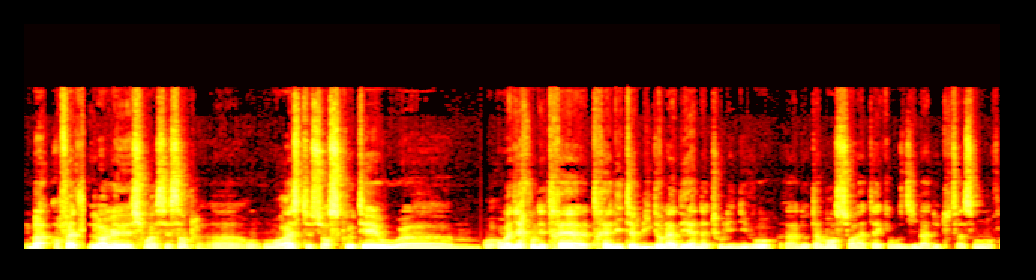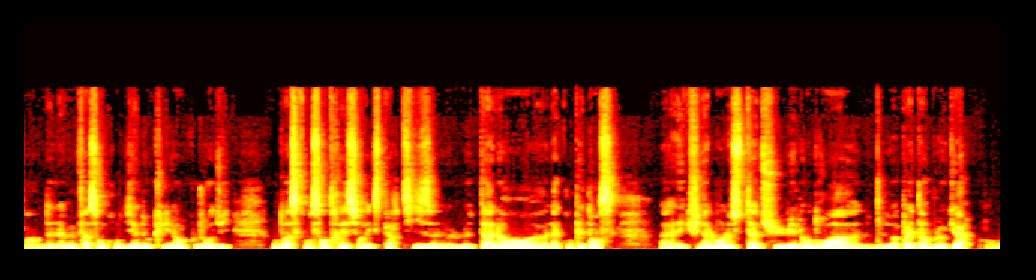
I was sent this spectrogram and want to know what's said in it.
Bah, en fait, l'organisation est assez simple. Euh, on, reste sur ce côté où euh, on va dire qu'on est très, très Little Big dans l'ADN à tous les niveaux, euh, notamment sur la tech. On se dit, bah, de toute façon, enfin, de la même façon qu'on dit à nos clients qu'aujourd'hui, on doit se concentrer sur l'expertise, le, talent, la compétence. Euh, et que finalement le statut et l'endroit euh, ne doivent pas être un bloqueur, on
